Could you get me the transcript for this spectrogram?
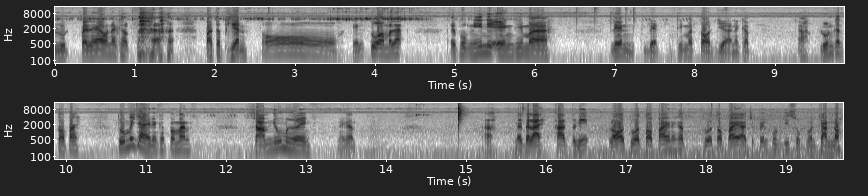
หลุดไปแล้วนะครับปลาตะเพียน โอ้เห็นตัวมาแล้วไอ้พวกนี้นี่เองที่มาเล่นเบ็ดที่มาตอดเหยื่อนะครับอะลุ้นกันต่อไป ตัวไม่ใหญ่นะครับ ประมาณสามนิ้วมือเองนะครับอะไม่เป็นไรพลาดตัวนี้รอตัวต่อไปนะครับ ตัวต่อไปอาจจะเป็นพวกยี่สกนวลจันเนาะ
